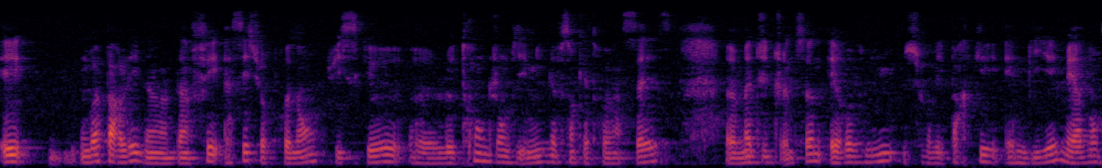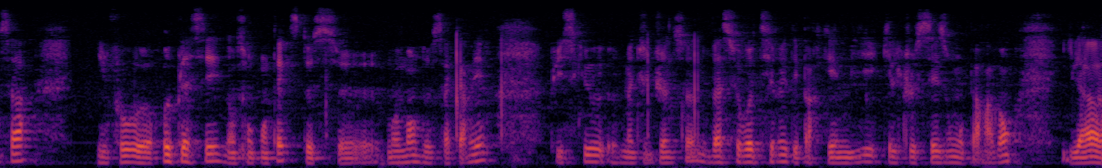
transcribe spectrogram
Et on va parler d'un fait assez surprenant, puisque euh, le 30 janvier 1996, euh, Magic Johnson est revenu sur les parquets NBA, mais avant ça, il faut euh, replacer dans son contexte ce moment de sa carrière, puisque Magic Johnson va se retirer des parquets NBA quelques saisons auparavant. Il a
